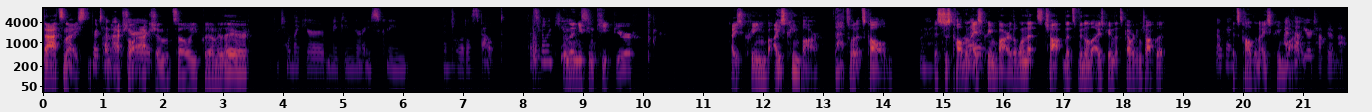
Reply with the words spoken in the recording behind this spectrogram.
that's nice. Pretend An like actual you're- action. So you put it under there, pretend like you're making your ice cream in the little spout. That's really cute. and then you can keep your ice cream ice cream bar. That's what it's called. It's just called an ice cream bar. The one that's cho- that's vanilla ice cream that's covered in chocolate. Okay. It's called an ice cream bar. I thought you were talking about.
